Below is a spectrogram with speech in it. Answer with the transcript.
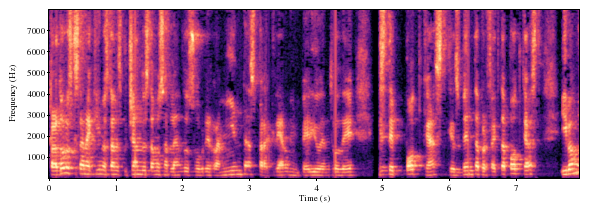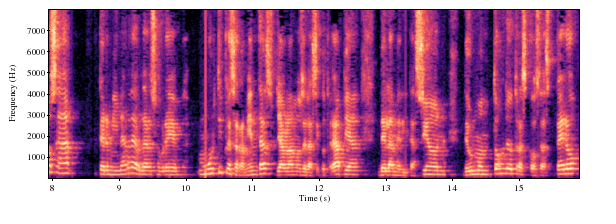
para todos los que están aquí, nos están escuchando, estamos hablando sobre herramientas para crear un imperio dentro de este podcast, que es Venta Perfecta Podcast. Y vamos a terminar de hablar sobre múltiples herramientas. Ya hablamos de la psicoterapia, de la meditación, de un montón de otras cosas, pero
